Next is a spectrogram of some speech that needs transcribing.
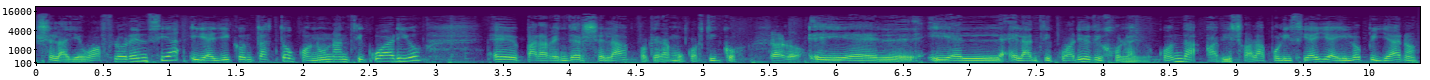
se la llevó a Florencia y allí contactó con un anticuario eh, para vendérsela, porque era muy cortico. Claro. Y, el, y el, el anticuario dijo, la Yoconda, avisó a la policía y ahí lo pillaron.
